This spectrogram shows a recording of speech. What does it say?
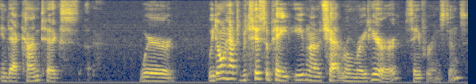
in that context where we don't have to participate even on a chat room right here, say for instance,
